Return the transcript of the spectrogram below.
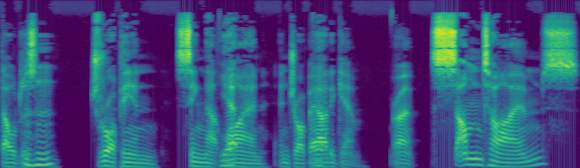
they'll just Mhm. drop in, sing that Yep. line, and drop Yep. out again, right? Sometimes,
